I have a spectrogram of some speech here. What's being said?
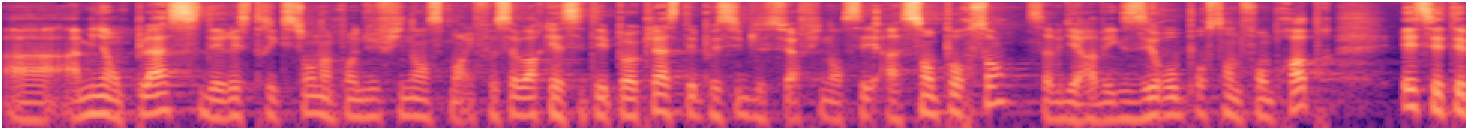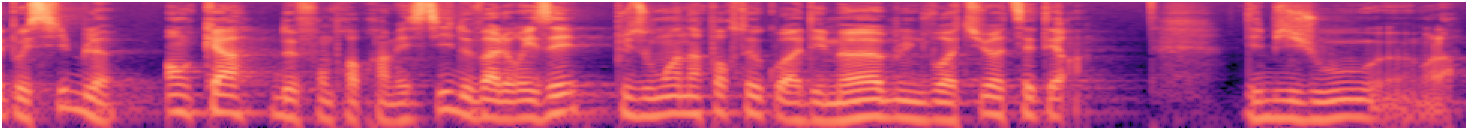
a, mis en place des restrictions d'un point de vue financement. Il faut savoir qu'à cette époque-là, c'était possible de se faire financer à 100%, ça veut dire avec 0% de fonds propres, et c'était possible, en cas de fonds propres investis, de valoriser plus ou moins n'importe quoi, des meubles, une voiture, etc. Des bijoux, euh, voilà.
